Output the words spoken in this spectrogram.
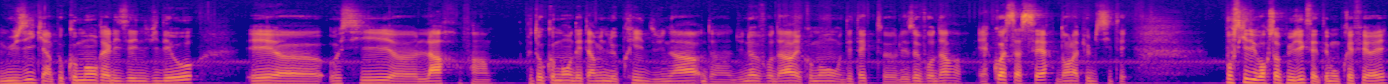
musique et un peu comment réaliser une vidéo et aussi l'art, enfin plutôt comment on détermine le prix d'une œuvre d'art et comment on détecte les œuvres d'art et à quoi ça sert dans la publicité. Pour ce qui est du workshop musique, ça a été mon préféré.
